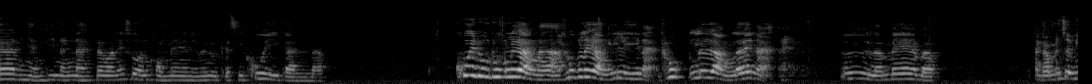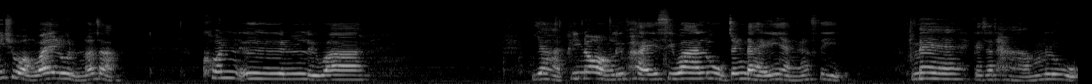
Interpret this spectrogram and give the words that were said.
งานอย่างที่หนักๆแต่ว่าในส่วนของแม่เนี่ยมนุษย์ก็สิคุยกันแบบ คุยทุกๆเรื่องนะคะทุกเรื่องอีหลีน่ะ ทุกเรื่องเลยน่ะเออแล้วแม่แบบแต่ก็มันจะมีช่วงวัยรุ่นนาะจ้ะ คนอื่นหรือว่าญาติพี่น้องหรือไผสิว่าลูกจังใดอย่างจังสิแม่ก็จะถามลูก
